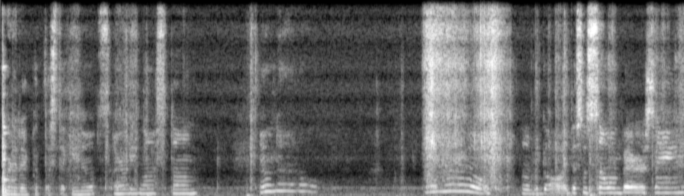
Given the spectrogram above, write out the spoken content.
Where did I put the sticky notes? I already lost them. Oh no. Oh no. Oh my god, this is so embarrassing.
